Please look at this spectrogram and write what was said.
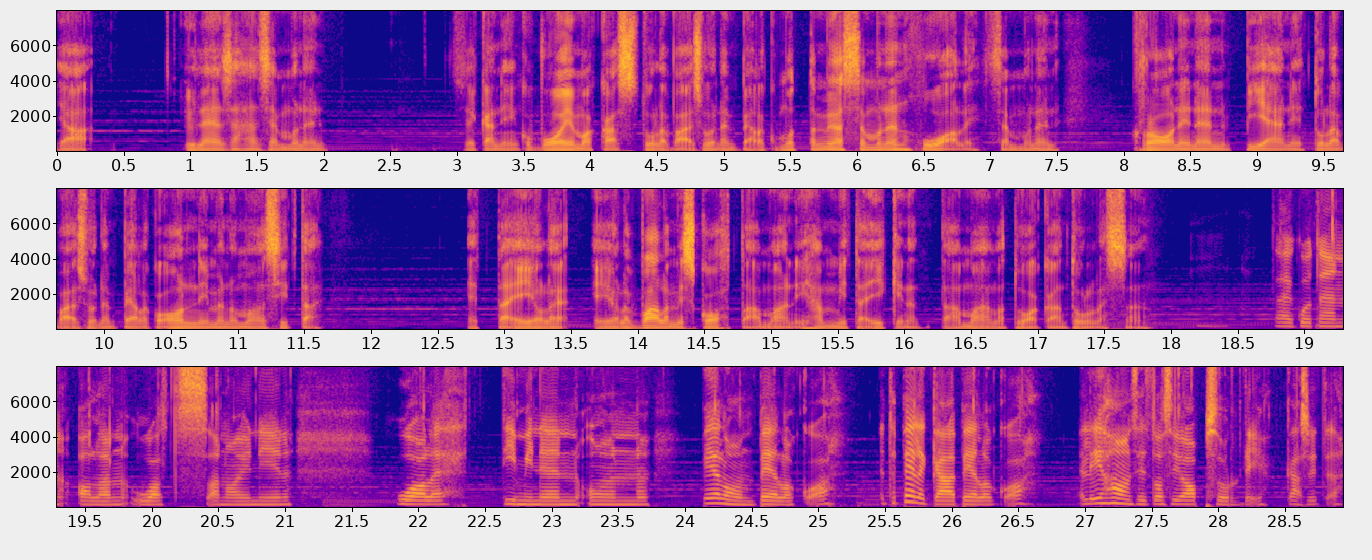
Ja yleensähän semmoinen sekä niin kuin voimakas tulevaisuuden pelko, mutta myös semmoinen huoli, semmoinen krooninen pieni tulevaisuuden pelko on nimenomaan sitä, että ei ole, ei ole valmis kohtaamaan ihan mitä ikinä tämä maailma tuokaan tullessaan tai kuten Alan Watts sanoi, niin huolehtiminen on pelon pelkoa. Että pelkää pelkoa. Eli ihan siis tosi absurdi käsite.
